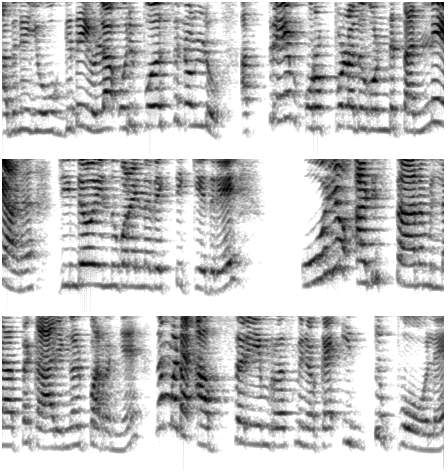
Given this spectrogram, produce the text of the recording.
അതിന് യോഗ്യതയുള്ള ഒരു പേഴ്സൺ ഉള്ളൂ. അത്രയും ഉറപ്പുള്ളത് കൊണ്ട് തന്നെയാണ് ജിൻഡോ എന്ന് പറയുന്ന വ്യക്തിക്കെതിരെ ഒരു അടിസ്ഥാനമില്ലാത്ത കാര്യങ്ങൾ പറഞ്ഞ് നമ്മുടെ അപ്സരയും റസ്മിനും ഒക്കെ ഇതുപോലെ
